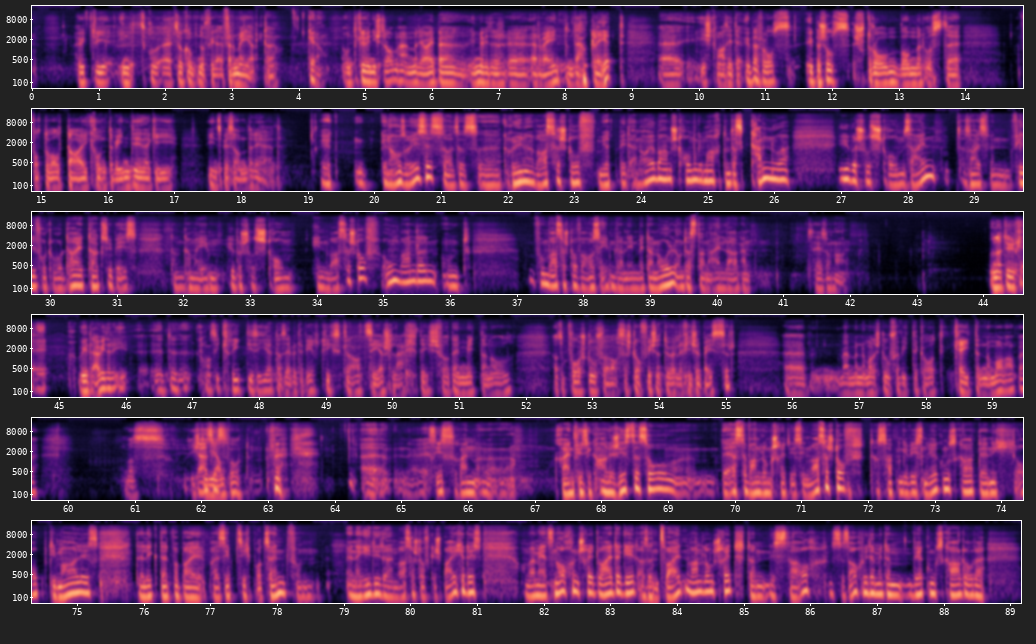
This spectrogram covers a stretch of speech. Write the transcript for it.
heute wie in äh, Zukunft noch viel vermehrt. Genau. Und den grünen Strom haben wir ja eben immer wieder äh, erwähnt und auch gelernt, äh, ist quasi der Überfluss, Überschussstrom, den man aus der Photovoltaik und der Windenergie insbesondere hat. Genau so ist es. Also das äh, grüne Wasserstoff wird mit erneuerbarem Strom gemacht und das kann nur Überschussstrom sein. Das heißt, wenn viel Photovoltaik tagsüber ist, dann kann man eben Überschussstrom in Wasserstoff umwandeln und vom Wasserstoff aus eben dann in Methanol und das dann einlagern, saisonal. Und natürlich äh, wird auch wieder äh, quasi kritisiert, dass eben der Wirkungsgrad sehr schlecht ist von dem Methanol. Also die Vorstufe Wasserstoff ist natürlich ist er besser äh, wenn man nochmal eine Stufe weiter geht, geht er nochmal runter. Was ist ja, deine Antwort? äh, es ist rein, rein physikalisch ist das so. Der erste Wandlungsschritt ist in Wasserstoff. Das hat einen gewissen Wirkungsgrad, der nicht optimal ist. Der liegt etwa bei, bei 70 Prozent von Energie, die da im Wasserstoff gespeichert ist. Und wenn man jetzt noch einen Schritt weiter geht, also einen zweiten Wandlungsschritt, dann ist, da auch, ist das auch wieder mit dem Wirkungsgrad oder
